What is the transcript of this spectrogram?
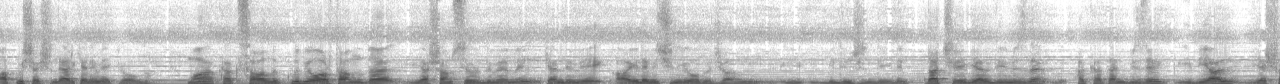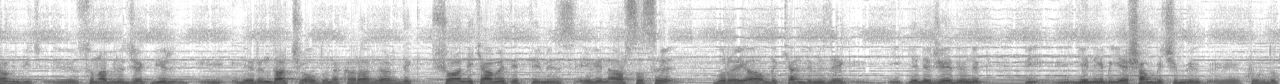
60 yaşında erken emekli oldum. Muhakkak sağlıklı bir ortamda yaşam sürdürmemi, kendim ve ailem için iyi olacağım bilincindeydim. Datça'ya geldiğimizde hakikaten bize ideal yaşam e, sunabilecek bir e, yerin Datça olduğuna karar verdik. Şu an ikamet ettiğimiz evin arsası burayı aldık. Kendimize geleceğe dönük bir yeni bir yaşam biçimi e, kurduk.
